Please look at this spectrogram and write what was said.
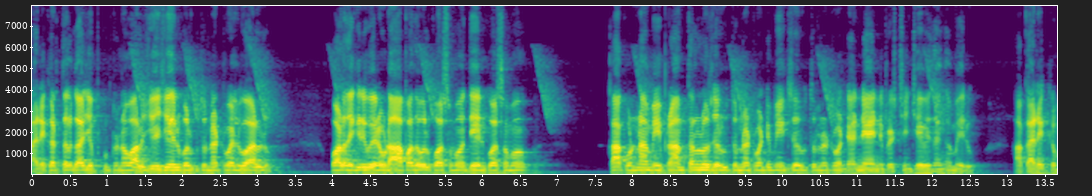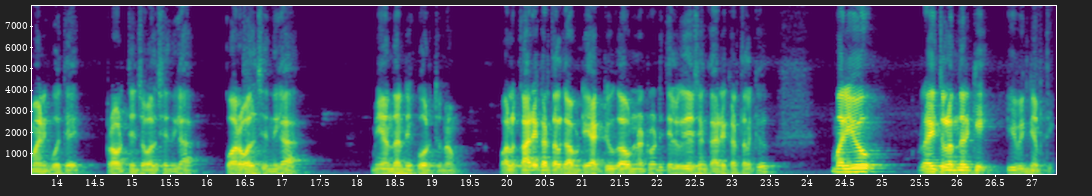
కార్యకర్తలుగా చెప్పుకుంటున్న వాళ్ళు జేజేలు పలుకుతున్నటువంటి వాళ్ళు వాళ్ళ దగ్గరికి పోయినప్పుడు ఆ పదవుల కోసమో దేనికోసమో కాకుండా మీ ప్రాంతంలో జరుగుతున్నటువంటి మీకు జరుగుతున్నటువంటి అన్యాయాన్ని ప్రశ్నించే విధంగా మీరు ఆ కార్యక్రమానికి పోతే ప్రవర్తించవలసిందిగా కోరవలసిందిగా మీ అందరినీ కోరుతున్నాం. వాళ్ళ కార్యకర్తలు కాబట్టి యాక్టివ్గా ఉన్నటువంటి తెలుగుదేశం కార్యకర్తలకు మరియు రైతులందరికీ ఈ విజ్ఞప్తి.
